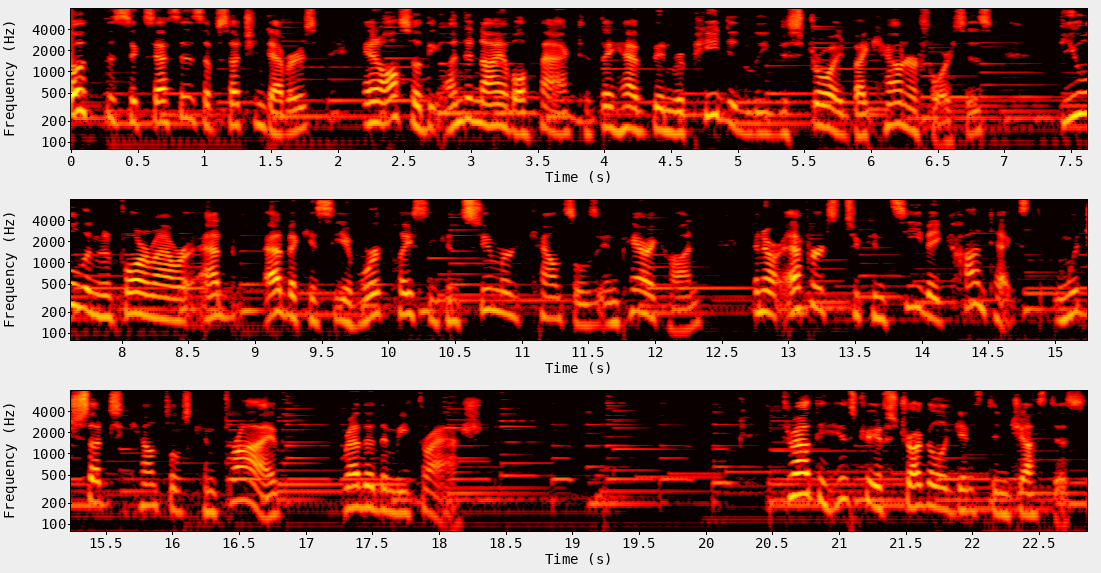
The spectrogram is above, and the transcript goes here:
Both the successes of such endeavors and also the undeniable fact that they have been repeatedly destroyed by counterforces fuel and inform our ad- advocacy of workplace and consumer councils in Parecon and our efforts to conceive a context in which such councils can thrive rather than be thrashed. Throughout the history of struggle against injustice,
